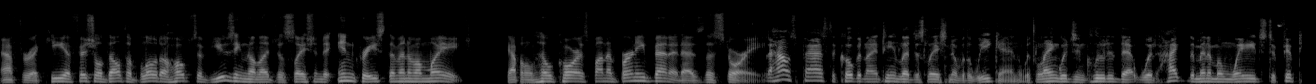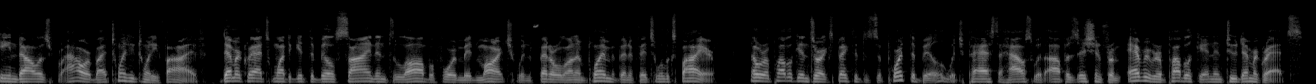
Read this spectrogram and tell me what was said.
after a key official dealt a blow to hopes of using the legislation to increase the minimum wage. Capitol Hill correspondent Bernie Bennett has the story. The House passed the COVID 19 legislation over the weekend with language included that would hike the minimum wage to $15 per hour by 2025. Democrats want to get the bill signed into law before mid March when federal unemployment benefits will expire. No Republicans are expected to support the bill, which passed the House with opposition from every Republican and two Democrats.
